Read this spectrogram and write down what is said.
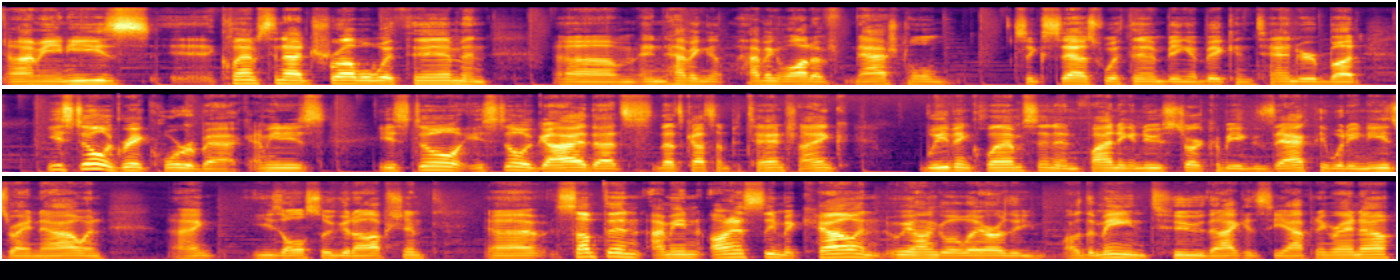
I mean, he's Clemson had trouble with him, and um, and having having a lot of national success with him, being a big contender. But he's still a great quarterback. I mean, he's he's still he's still a guy that's that's got some potential. I think leaving Clemson and finding a new start could be exactly what he needs right now, and I think he's also a good option. Uh, something, I mean, honestly, McCall and Uiagalelei are the are the main two that I can see happening right now.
